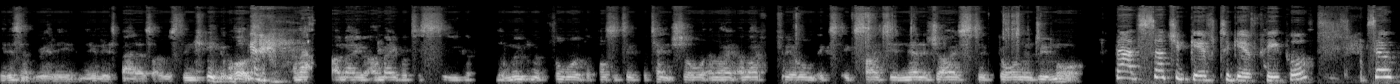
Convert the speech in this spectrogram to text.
it isn't really nearly as bad as I was thinking it was. and I'm, able, I'm able to see the, the, movement forward, the positive potential, and I, and I feel ex- excited and energized to go on and do more. That's such a gift to give people. So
